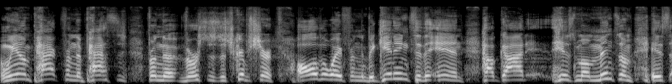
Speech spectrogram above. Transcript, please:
And we unpack from the passage, from the verses of scripture, all the way from the beginning to the end, how God, his momentum is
